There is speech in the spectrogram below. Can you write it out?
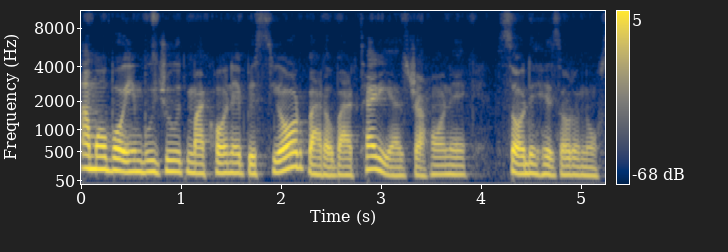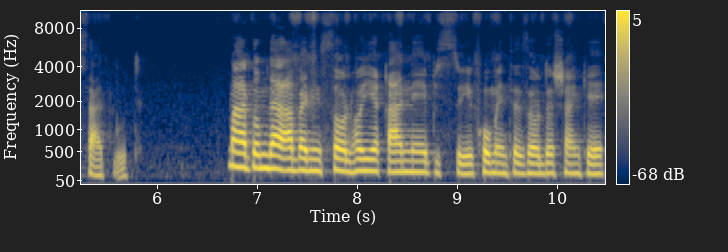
اما با این وجود مکان بسیار برابرتری از جهان سال 1900 بود. مردم در اولین سالهای قرن 21 انتظار داشتند که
